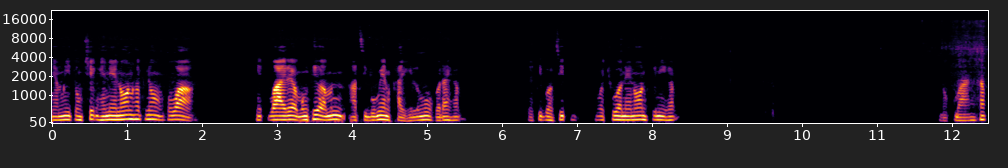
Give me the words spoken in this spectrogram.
ยามนี้ต้องเช็คให้แน่นอนครับพี่น้อง เพราะว่าเห็ดวายแล้วบางเทื่อมันอาจสิบุแมนไข่เห็ดละโงกก็ได้ครับ แต่ที่บอซิดว่าชัวร์แน่นอนคือนี่ครับ ดอกบานครับ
